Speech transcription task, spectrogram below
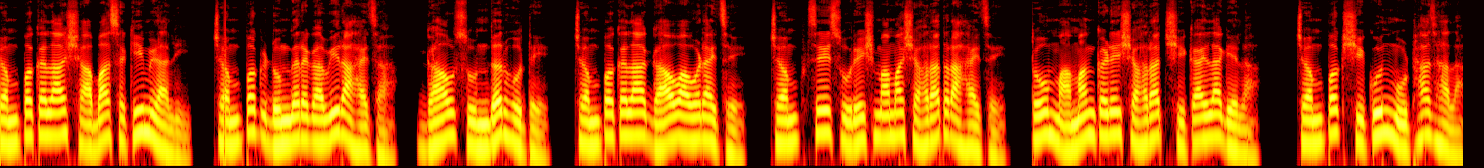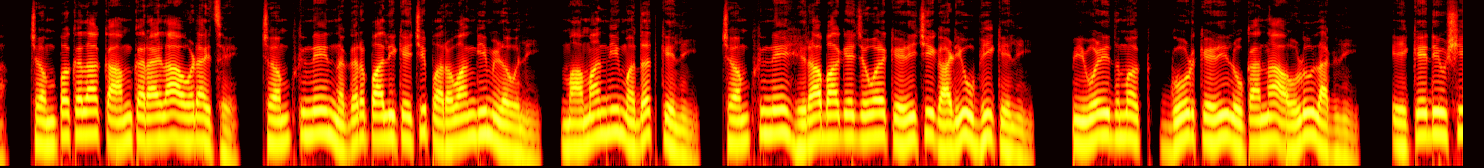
चंपकला शाबासकी मिळाली. चंपक डोंगरगावी राहायचा. गाव सुंदर होते. चंपकला गाव आवडायचे. चंपचे सुरेशमामा शहरात राहायचे. तो मामांकडे शहरात शिकायला गेला. चंपक शिकून मोठा झाला. चंपकला काम करायला आवडायचे. चंपकने नगरपालिकेची परवानगी मिळवली. मामांनी मदत केली. चंपकने हिराबागेजवळ केळीची गाडी उभी केली. पिवळीधमक गोड केळी लोकांना आवडू लागली. एके दिवशी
